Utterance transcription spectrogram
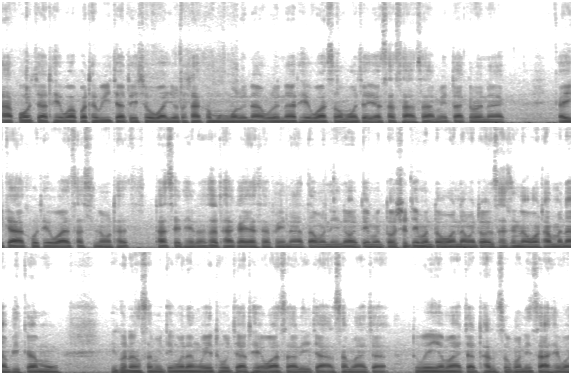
อาโปจาเทวาปทวีจาเตโชวายโยตถาคมุงวรณาวรณาเทวาสมโมจยสัสสาสาเมตตากรุณากายิกาโคเทวาสัสโนทัส ทัสเสเทระสัทธากายาสพเพนาตวันนิโนเตมันโตชุติมันโตวันนามันโตสัสสิโนธรรมนาภิกามูพิคุนังสมิติงวนังเวทูจาเทวาสารีจาสมาจาทุเวยมาจัตทันสุปนิสาเทวา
